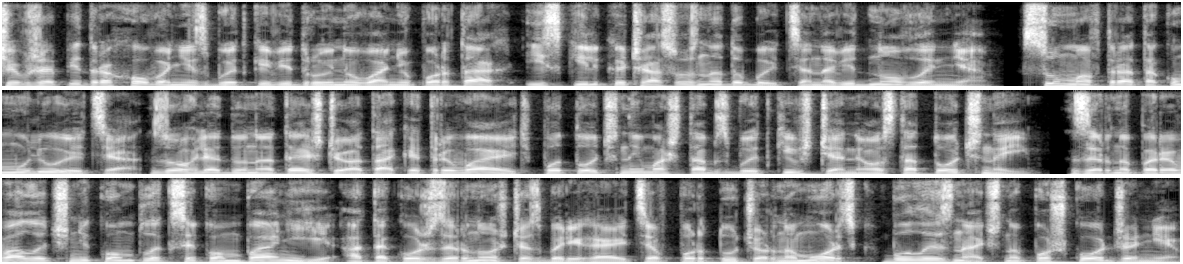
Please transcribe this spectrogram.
Чи вже підраховані збитки від руйнувань у портах і скільки часу знадобиться на відновлення? Сума втрат акумулюється з огляду на те, що атаки тривають, поточний масштаб збитків ще не остаточний. Зерноперевалочні комплекси компанії, а також зерно, що зберігається в порту Чорноморськ, були значно пошкоджені.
